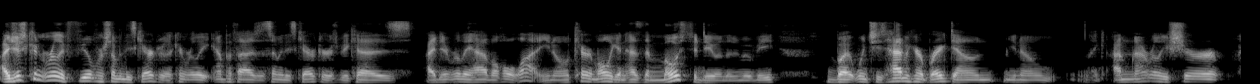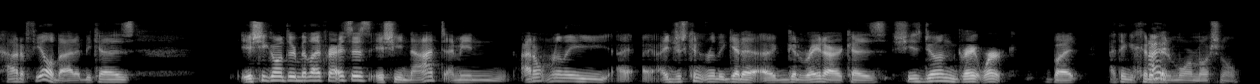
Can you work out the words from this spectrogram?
I just couldn't really feel for some of these characters. I couldn't really empathize with some of these characters because I didn't really have a whole lot. You know, Carey Mulligan has the most to do in the movie, but when she's having her breakdown, you know, like I'm not really sure how to feel about it because is she going through a midlife crisis? Is she not? I mean, I don't really, I, I- just couldn't really get a, a good radar because she's doing great work, but I think it could have I- been more emotional.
